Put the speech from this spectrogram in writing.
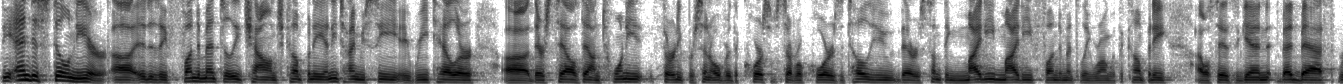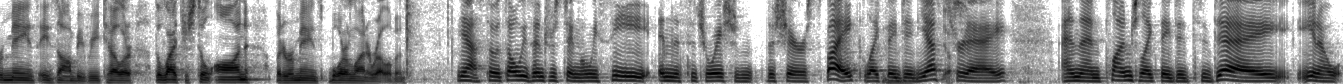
The end is still near. Uh, it is a fundamentally challenged company. Anytime you see a retailer, uh, their sales down 20, 30% over the course of several quarters, it tells you there is something mighty, mighty fundamentally wrong with the company. I will say this again, Bed Bath remains a zombie retailer. The lights are still on, but it remains borderline irrelevant. Yeah, so it's always interesting when we see in this situation the shares spike like they did yesterday. Yes and then plunge like they did today, you know,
